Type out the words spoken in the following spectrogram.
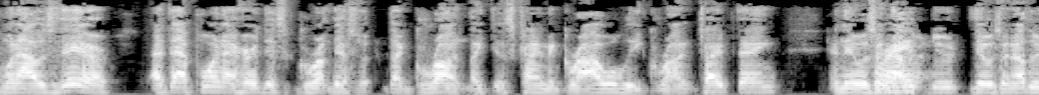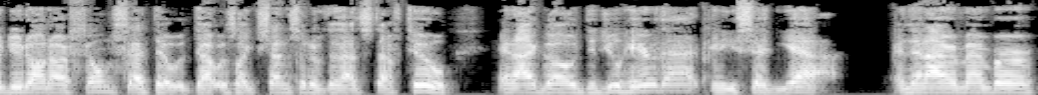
when I was there, at that point, I heard this grunt, this like grunt, like this kind of growly grunt type thing. And there was Right. another dude, there was another dude on our film set that was, that was like sensitive to that stuff too. And I go, did you hear that? And he said, yeah. And then I remember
